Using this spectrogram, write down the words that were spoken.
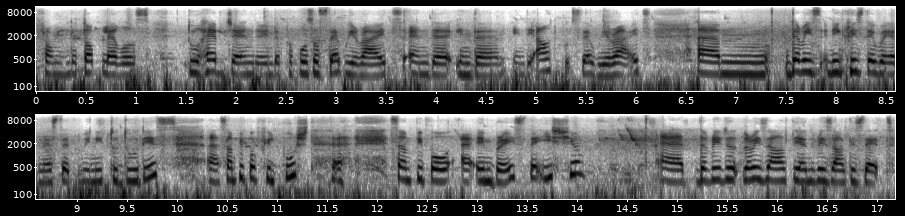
from the top levels to have gender in the proposals that we write and uh, in the in the outputs that we write, um, there is an increased awareness that we need to do this. Uh, some people feel pushed, some people uh, embrace the issue. Uh, the, re- the, result, the end result, is that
